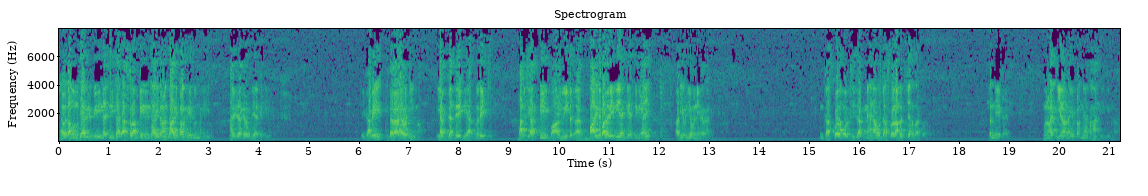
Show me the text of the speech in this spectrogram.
නමුත් අමනුෂ්‍ය අපිට පේන්නේ නැති නිසා ගස් කොළන් පේන නිසා හිතනවා ගාවිපක් මේ දුන්නා කියලා. හරියට කරපු දෙයක් ඇටියෙ. ඒක අපේ දරා නැවතීම. ඒ අභ්‍යන්තරේ ක්‍රියාත්මක වෙච්ච මානසික ශක්තිය බාහිර බලවේගය ඇති නිසායි අපි මේ නියමනය කරන්නේ. ගස්කොළන් වලට සිතක් නැහැ නමුත් ගස්කොළන් ප්‍රතිචාර දක්වනවා. එන්නේ ඒකයි. මොනවද කියනවා නම් ඒ ප්‍රශ්නයක් අහන්නේ කියනවා.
